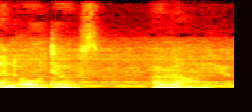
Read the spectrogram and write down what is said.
and all those around you.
